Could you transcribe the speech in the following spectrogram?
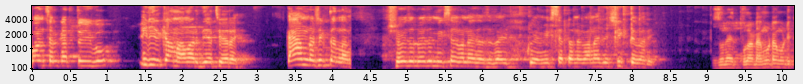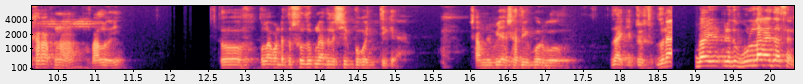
কনসেল কাটতে হইব, ইডির কাম আমার দিয়ে তুই রে কামটা শিখতে পারলাম শহীদুল ভাই তো মিক্সার বানাই যাচ্ছে ভাই মিক্সারটা না বানাইতে শিখতে পারি। জুনাইদ পোলাটা মোটামুটি খারাপ না, ভালোই। তো পোলাপানটা তো সুযোগ না দিলে শিখব কই থেকে সামনে বিয়ে শাদি করব। যাই একটু ভাই এটা তো ভুল লাগাই যাচ্ছেন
